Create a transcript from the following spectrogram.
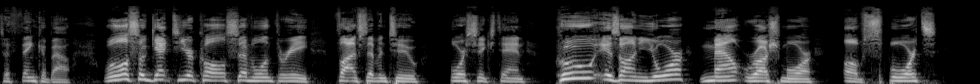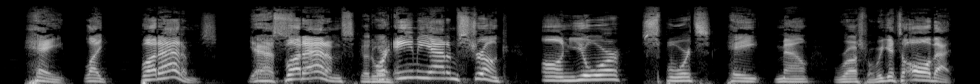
to think about. We'll also get to your call 713 572 4610. Who is on your Mount Rushmore of sports hate? Like Bud Adams. yes. Bud Adams Good or. Amy Adams Strunk on your sports hate Mount Rushmore. We get to all that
